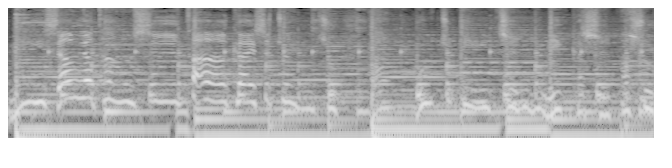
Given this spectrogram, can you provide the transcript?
你想要逃时，他开始追逐，他不住意志，你开始爬树。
